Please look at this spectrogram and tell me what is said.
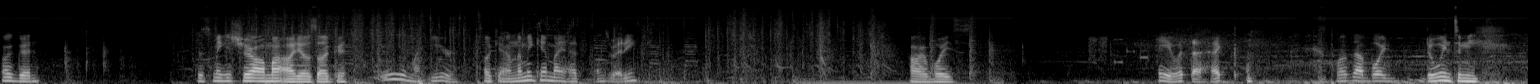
we're good. Just making sure all my audio is all good. Ooh, my ear. Okay, let me get my headphones ready. Alright, boys. Hey, what the heck? What's that boy doing to me?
